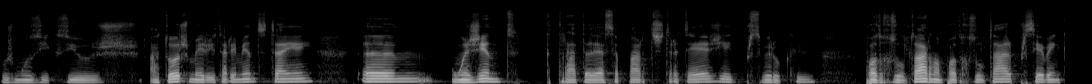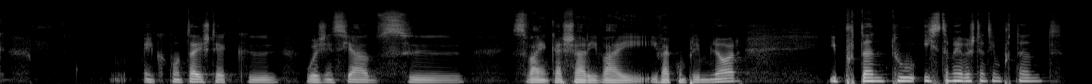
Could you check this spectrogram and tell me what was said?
os músicos e os atores, maioritariamente, têm um, um, agente que trata dessa parte de estratégia e de perceber o que pode resultar, não pode resultar, percebem que, em que contexto é que o agenciado se, se vai encaixar e vai, e vai cumprir melhor. E, portanto, isso também é bastante importante.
